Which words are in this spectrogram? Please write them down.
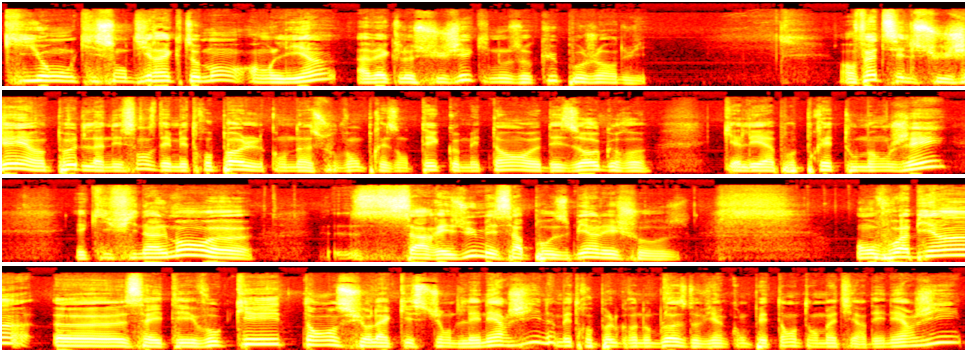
qui sont directement en lien avec le sujet qui nous occupe aujourd'hui. En fait, c'est le sujet un peu de la naissance des métropoles qu'on a souvent présenté comme étant euh, des ogres qui allaient à peu près tout manger et qui finalement, euh, ça résume et ça pose bien les choses. On voit bien, euh, ça a été évoqué, tant sur la question de l'énergie, la métropole grenobloise devient compétente en matière d'énergie.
